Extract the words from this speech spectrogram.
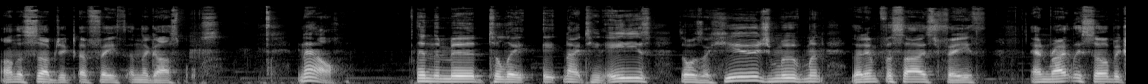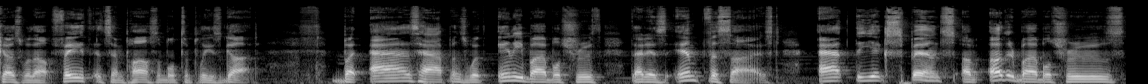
on the subject of faith in the Gospels. Now, in the mid to late 1980s, there was a huge movement that emphasized faith, and rightly so because without faith, it's impossible to please God. But as happens with any Bible truth that is emphasized at the expense of other Bible truths,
